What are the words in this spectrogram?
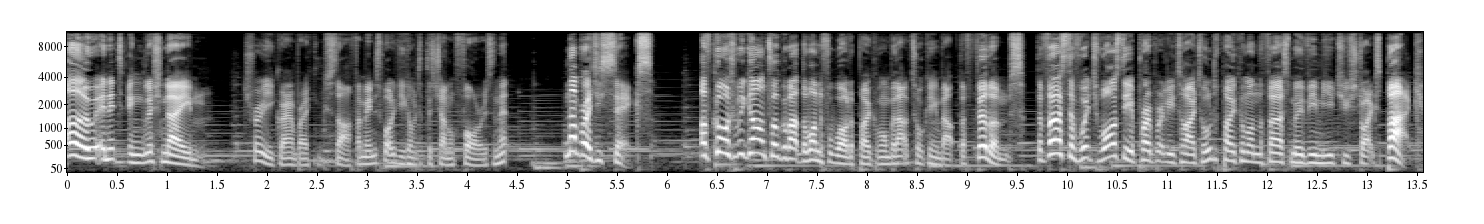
O in its English name. Truly groundbreaking stuff. I mean, it's what you come to this channel for, isn't it? Number 86. Of course, we can't talk about the wonderful world of Pokemon without talking about the films. The first of which was the appropriately titled Pokemon the First Movie Mewtwo Strikes Back.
